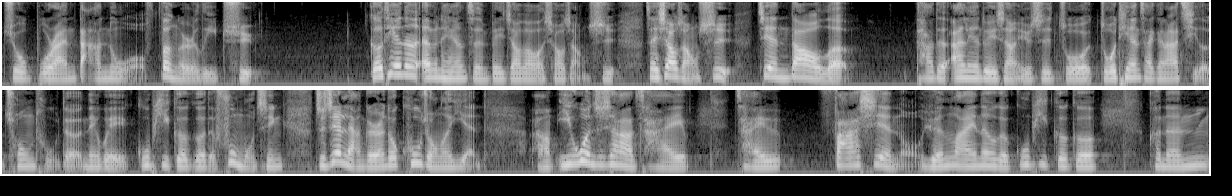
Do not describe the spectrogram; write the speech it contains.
就勃然大怒哦，愤而离去。隔天呢，Evan Hansen 被叫到了校长室，在校长室见到了。他的暗恋对象，也就是昨昨天才跟他起了冲突的那位孤僻哥哥的父母亲，只见两个人都哭肿了眼，啊，一问之下才才发现哦，原来那个孤僻哥哥可能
